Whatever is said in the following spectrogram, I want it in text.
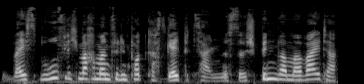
weil ich es beruflich mache, man für den Podcast Geld bezahlen müsste, spinnen wir mal weiter,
